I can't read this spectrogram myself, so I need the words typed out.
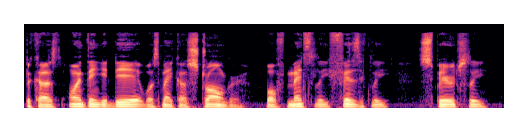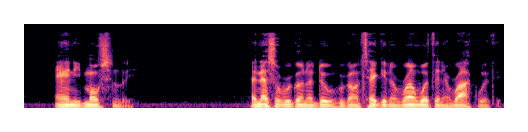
because the only thing it did was make us stronger, both mentally, physically, spiritually, and emotionally. And that's what we're going to do. We're going to take it and run with it and rock with it.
